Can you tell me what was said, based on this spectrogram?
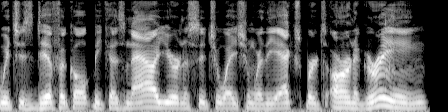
which is difficult because now you're in a situation where the experts aren't agreeing.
